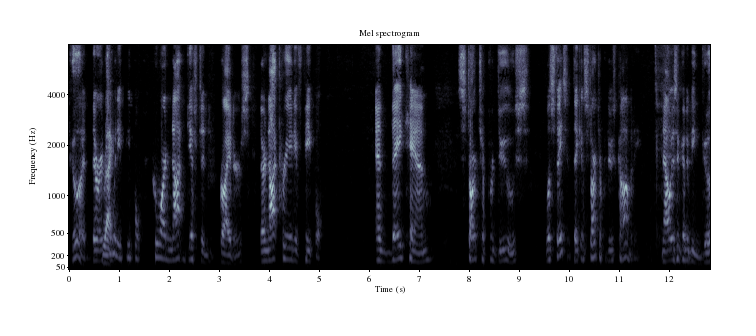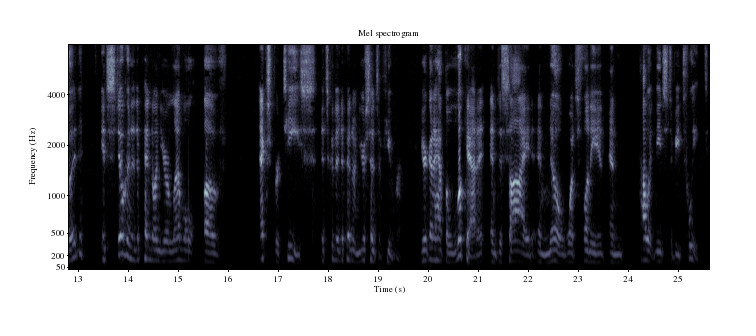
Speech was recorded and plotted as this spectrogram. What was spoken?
good. There are Right. too many people who are not gifted writers. They're not creative people. And they can start to produce, let's face it, they can start to produce comedy. Now, is it going to be good? It's still going to depend on your level of expertise. It's going to depend on your sense of humor. You're going to have to look at it and decide and know what's funny and, and how it needs to be tweaked.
